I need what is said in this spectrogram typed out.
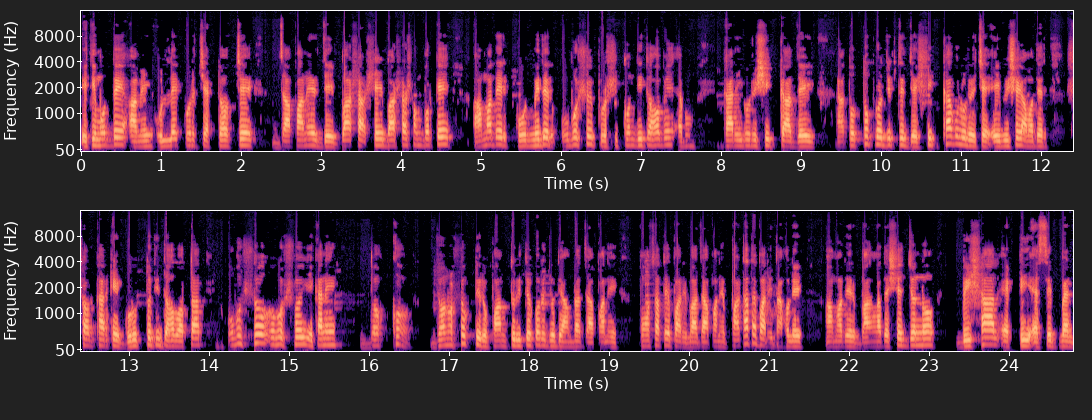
ইতিমধ্যে আমি উল্লেখ করেছি। একটা হচ্ছে জাপানের যে ভাষা সেই ভাষা সম্পর্কে আমাদের কর্মীদের অবশ্যই প্রশিক্ষণ দিতে হবে এবং কারিগরি শিক্ষা যেই তথ্য প্রযুক্তির যে শিক্ষাগুলো রয়েছে, এই বিষয়ে আমাদের সরকারকে গুরুত্ব দিতে হবে। অর্থাৎ অবশ্য, অবশ্যই এখানে দক্ষ জনশক্তি রূপান্তরিত করে যদি আমরা জাপানে পৌঁছাতে পারি বা জাপানে পাঠাতে পারি, তাহলে আমাদের বাংলাদেশের জন্য বিশাল একটি অ্যাচিভমেন্ট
